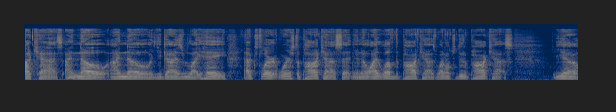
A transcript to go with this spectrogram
podcast. I know, I know. You guys are like, hey, Xlert, where's the podcast at? You know, I love the podcast. Why don't you do the podcast? Yeah.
